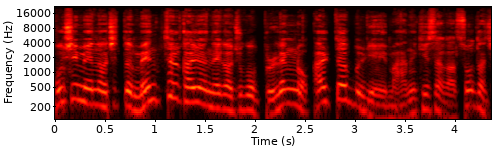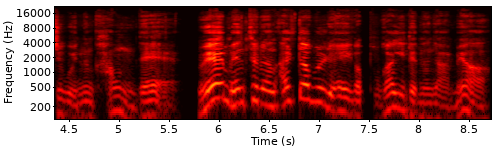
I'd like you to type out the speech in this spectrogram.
보시면 어쨌든 멘틀 관련해 가지고 블랙록 RWA 많은 기사가 쏟아지고 있는 가운데 왜 멘틀은 RWA가 부각이 됐느냐 하면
